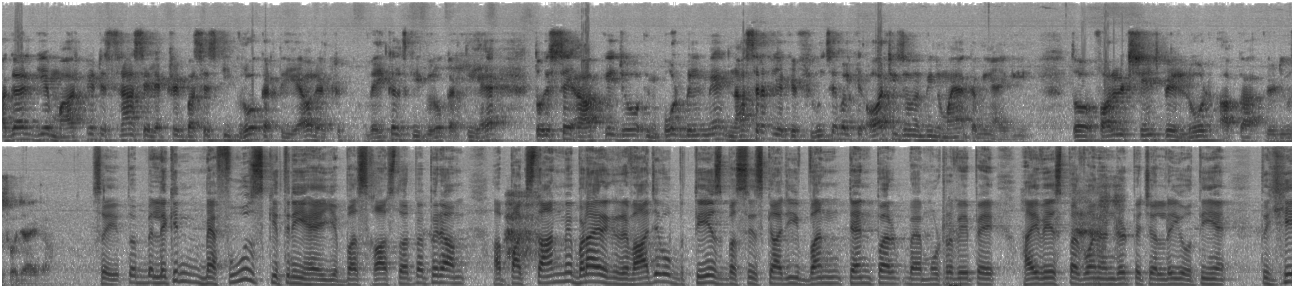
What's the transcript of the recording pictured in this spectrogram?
अगर ये मार्केट इस तरह से इलेक्ट्रिक बसेस की ग्रो करती है और इलेक्ट्रिक व्हीकल्स की ग्रो करती है तो इससे आपके जो इम्पोर्ट बिल में ना सिर्फ़ ये कि फ्यूल से बल्कि और चीज़ों में भी नुमाया कमी आएगी। तो फॉरेन एक्सचेंज पे लोड आपका रिड्यूस हो जाएगा। सही तो लेकिन महफूज कितनी है ये बस ख़ास तौर पर फिर हम अब पाकिस्तान में बड़ा एक रिवाज है वो तेज़ बसेस का जी वन टेन पर मोटरवे पे हाईवेज पर वन हंड्रेड पे चल रही होती हैं। तो ये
